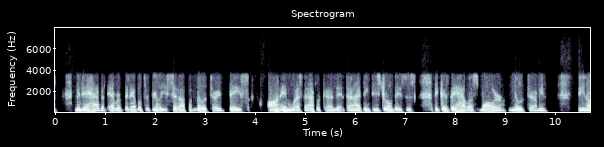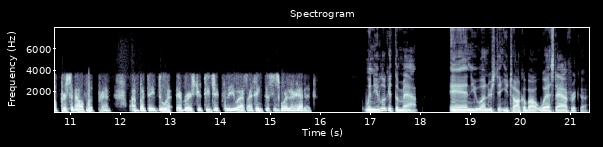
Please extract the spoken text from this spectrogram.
I mean, they haven't ever been able to really set up a military base on in West Africa, and and I think these drone bases because they have a smaller military. I mean, you know, personnel footprint, uh, but they do they're very strategic for the U.S. I think this is where they're headed. When you look at the map and you understand, you talk about West Africa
